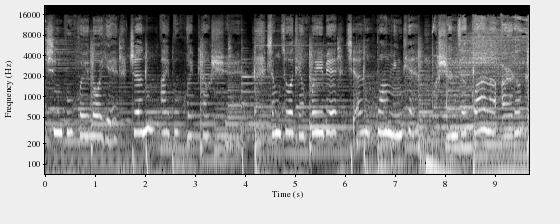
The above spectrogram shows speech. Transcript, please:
心不会落叶，真爱不会飘雪。向昨天挥别，前往明天。我选择关了耳朵，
